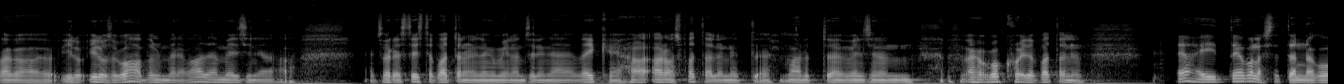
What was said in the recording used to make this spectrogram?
väga ilu, ilusa koha peal, merevaade on meil siin ja et võrreldes teiste pataljonidega meil on selline väike ja armas pataljon, et ma arvan, et meil siin on väga kokkuhoidev pataljon jah, ei tõepoolest, et ta on nagu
